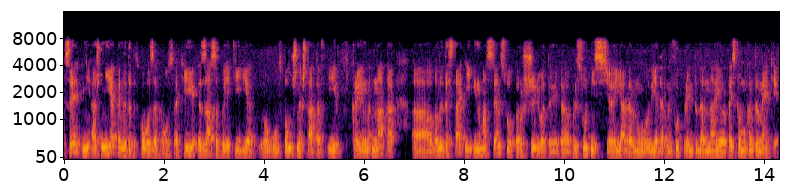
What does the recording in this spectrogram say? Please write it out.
Це ні аж ніяка не додаткова загроза. Ті засоби, які є у Сполучених Штатах і країн НАТО, вони достатні і нема сенсу розширювати е, присутність е, ядерну ядерний футпринт на європейському континенті.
